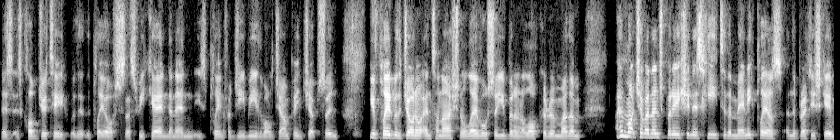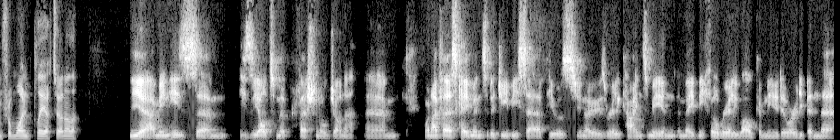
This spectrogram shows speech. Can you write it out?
his, his club duty with the, the playoffs this weekend, and then he's playing for GB in the World Championship soon. You've played with John at international level, so you've been in a locker room with him. How much of an inspiration is he to the many players in the British game from one player to another? Yeah, I mean he's um, he's the ultimate professional, Jonna. Um, when I first came into the GB setup, he was you know he was really kind to me and, and, made me feel really welcome. He had already been there,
